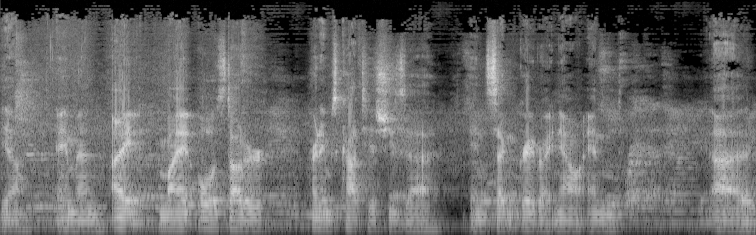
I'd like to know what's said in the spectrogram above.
Yeah, amen. I my oldest daughter, her name's Katya. She's uh, in second grade right now, and uh,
